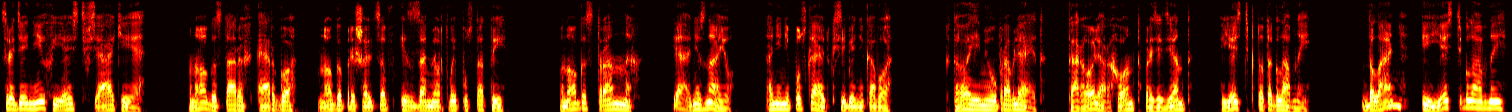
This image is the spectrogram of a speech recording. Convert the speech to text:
«Среди них есть всякие. Много старых эрго, много пришельцев из-за мертвой пустоты. Много странных. Я не знаю. Они не пускают к себе никого. Кто ими управляет? Король, архонт, президент? Есть кто-то главный? Длань и есть главный.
